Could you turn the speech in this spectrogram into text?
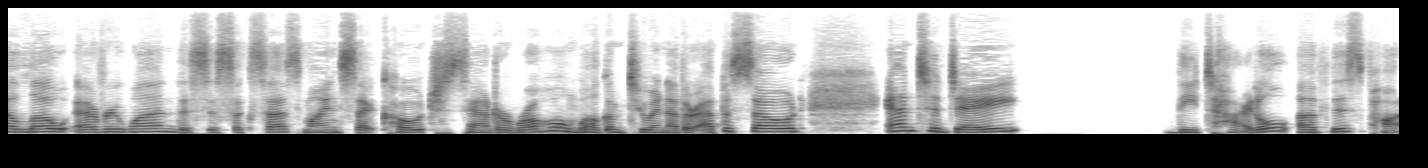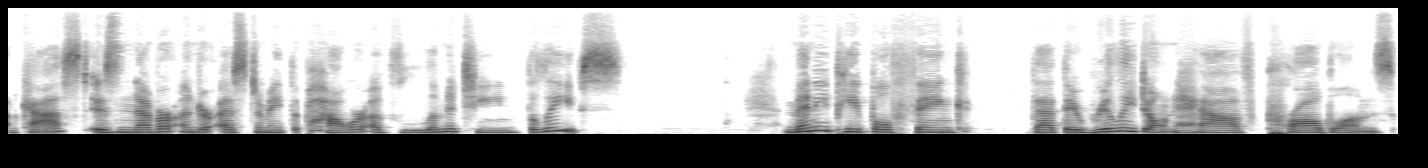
Hello, everyone. This is Success Mindset Coach Sandra Rojo, and welcome to another episode. And today, the title of this podcast is Never Underestimate the Power of Limiting Beliefs. Many people think that they really don't have problems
